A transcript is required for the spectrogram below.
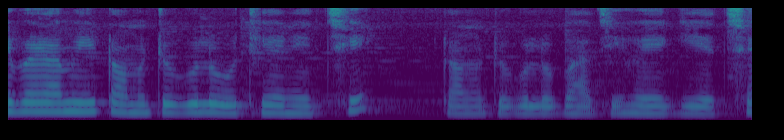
এবার আমি টমেটোগুলো উঠিয়ে নিচ্ছি। টমেটোগুলো ভাজি হয়ে গিয়েছে।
